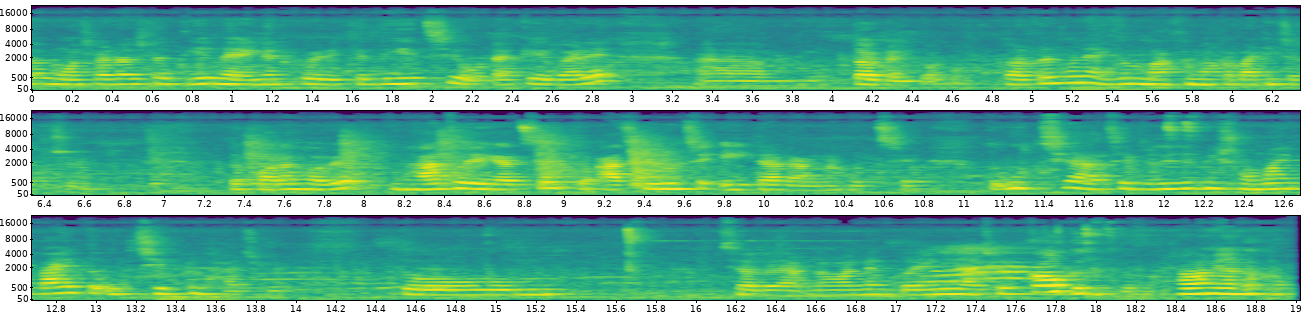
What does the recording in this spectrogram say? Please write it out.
তার মশলা টশলা দিয়ে ম্যারিনেট করে রেখে দিয়েছি। ওটাকে এবারে তরকারি করব। তরকারি মানে একদম মাখা মাখা বাটি চচ্চড়ি। তো করা হবে। ভাত হয়ে গেছে। তো আজকে হচ্ছে এইটা রান্না হচ্ছে। তো উচ্ছে আছে। যদি যদি সময় পাই তো উচ্ছে একটু ভাজবো। তো চলো রান্না বান্না করে নিই আজকে কাউকে দিতে পারব সব আমি খাব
